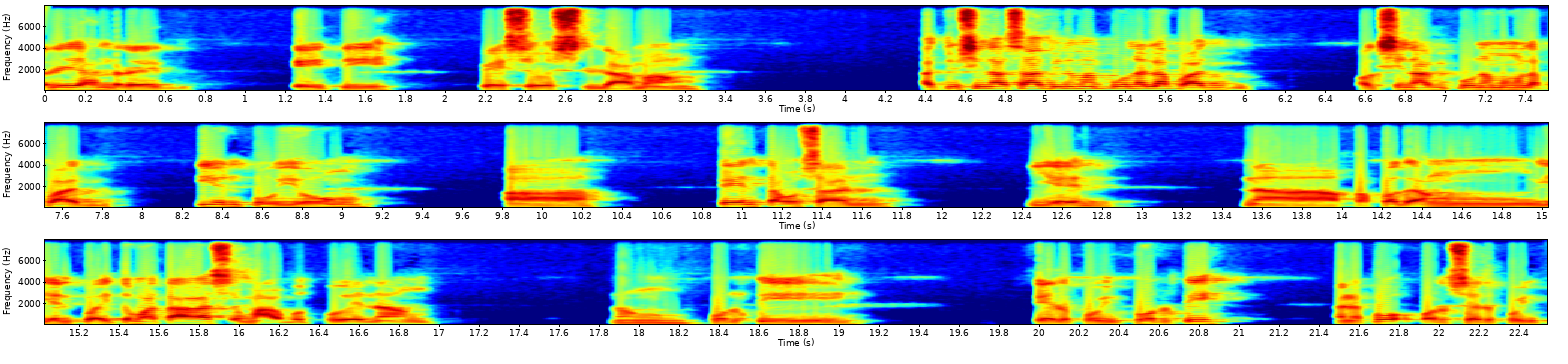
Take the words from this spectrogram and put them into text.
380 pesos lamang. At yung sinasabi naman po na lapad, pag sinabi po ng mga lapad, iyon po yung ah, 10,000 yen. Na kapag ang yen po ay tumataas, umaabot po yan ng, ng 40, 0.40, ano po, or 0.50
